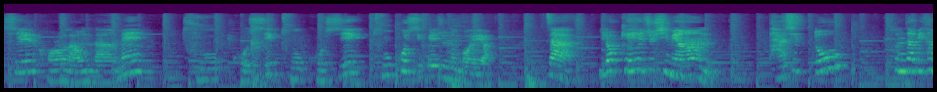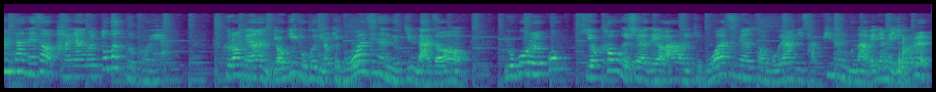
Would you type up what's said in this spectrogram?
실 걸어 나온 다음에 두 코씩 두 코씩 두 코씩 빼주는 거예요. 자 이렇게 해주시면 다시 또 손잡이 3단에서 방향을 또 바꿀 거예요. 그러면 여기 부분 이렇게 모아지는 느낌 나죠? 요거를 꼭 기억하고 계셔야 돼요. 아 이렇게 모아지면서 모양이 잡히는구나. 왜냐면 이거를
